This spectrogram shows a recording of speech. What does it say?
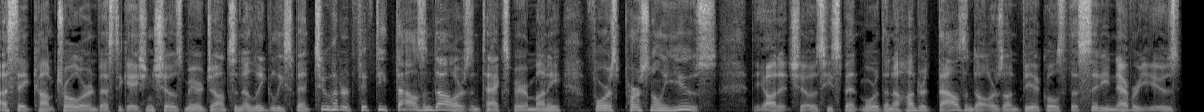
A state comptroller investigation shows Mayor Johnson illegally spent $250,000 in taxpayer money for his personal use. The audit shows he spent more than $100,000 on vehicles the city never used,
